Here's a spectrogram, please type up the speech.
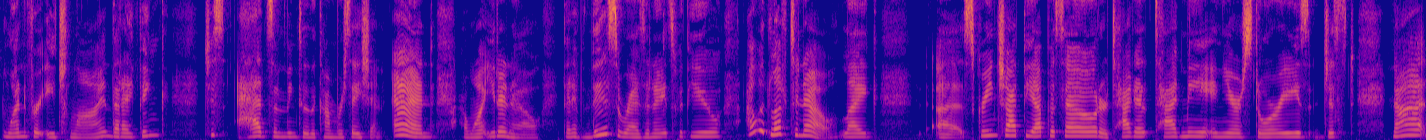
one for each line that I think just add something to the conversation. And I want you to know that if this resonates with you, I would love to know. Like, uh, screenshot the episode or tag tag me in your stories. Just not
